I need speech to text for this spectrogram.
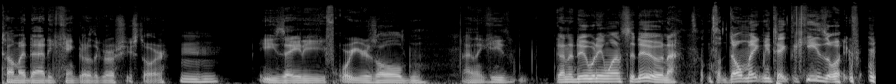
tell my dad he can't go to the grocery store Mm-hmm. he's 84 years old and I think he's gonna do what he wants to do and I, don't make me take the keys away from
